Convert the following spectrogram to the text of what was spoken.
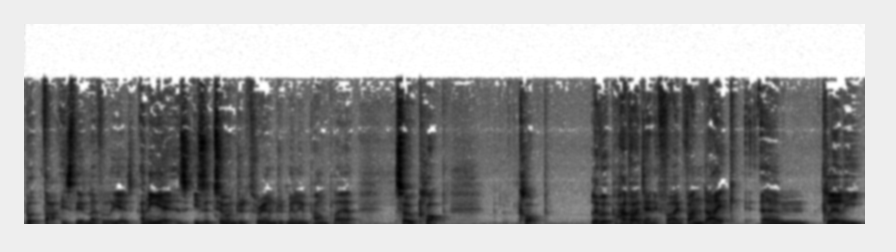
But that is the level he is, and he is. He's a 200, 300 million pound player. So Klopp, Klopp, Liverpool have identified Van Dijk. Um, clearly,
